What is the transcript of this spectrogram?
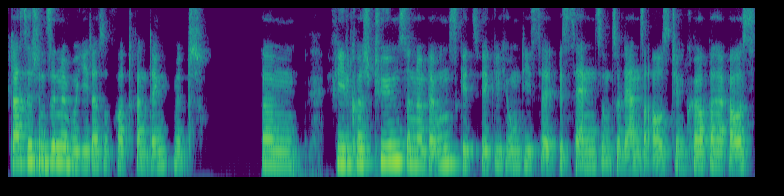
klassischen Sinne, wo jeder sofort dran denkt mit ähm, viel Kostüm, sondern bei uns geht es wirklich um diese Essenz, um zu lernen, so aus dem Körper heraus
